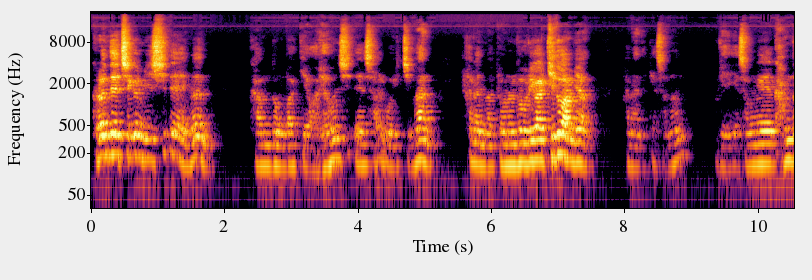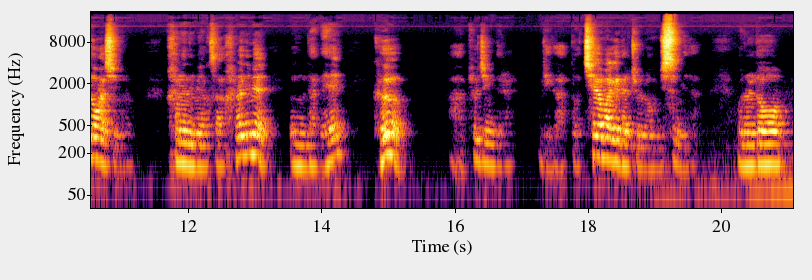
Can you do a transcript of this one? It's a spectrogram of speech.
그런데 지금 이 시대에는 감동받기 어려운 시대에 살고 있지만 하나님 앞에 오늘도 우리가 기도하면 하나님께서는 우리에게 성령의 감동하심으로 하나님의 역사, 하나님의 응답의 그 아, 표징들을 우리가 또 체험하게 될 줄로 믿습니다. 오늘도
